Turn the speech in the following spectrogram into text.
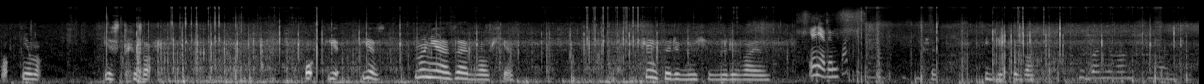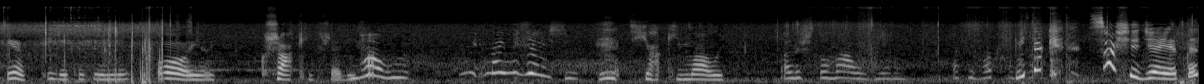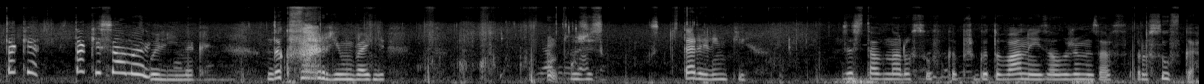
O, nie ma. Jest chyba. O, je, jest. No nie, zerwał się. Czemu te ryby mi się wyrywają? Przed- Idzie chyba. Chyba nie mam pieniędzy. Jest, idzie coś inny. Ojej. Krzaki wszedł. Mały. Nie- Najmniejszy. Jaki mały. Ależ to mały, nie wiem. Takie wodki. Mi tak, co się dzieje? Te takie, takie same bylinek. Do akwarium będzie. O, tu już jest cztery linki. Zestaw na rosówkę przygotowany i założymy zaraz rosówkę.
